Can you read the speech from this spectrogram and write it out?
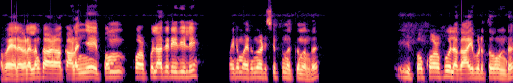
അപ്പൊ ഇലകളെല്ലാം കളഞ്ഞ് ഇപ്പം കുഴപ്പമില്ലാത്ത രീതിയിൽ അതിന് മരുന്ന് അടിച്ച് ഇപ്പം നിൽക്കുന്നുണ്ട്. ഇപ്പൊ കുഴപ്പമില്ല കായ് പിടുത്തവും ഉണ്ട്.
